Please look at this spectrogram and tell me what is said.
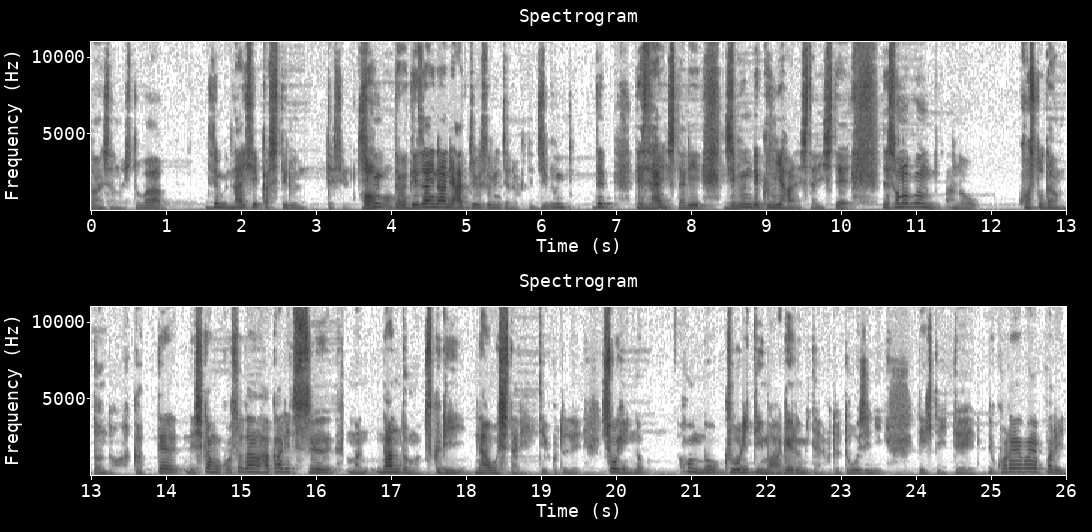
版社の人は全部内製化してるんですよ。自分だからデザイナーに発注するんじゃなくて自分でデザインしたり自分で組版したりしてでその分あのコストダウンどんどん測ってでしかもコストダウン測りつつ、まあ、何度も作り直したりっていうことで商品の本のクオリティも上げるみたいなことを同時にできていてでこれはやっぱり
